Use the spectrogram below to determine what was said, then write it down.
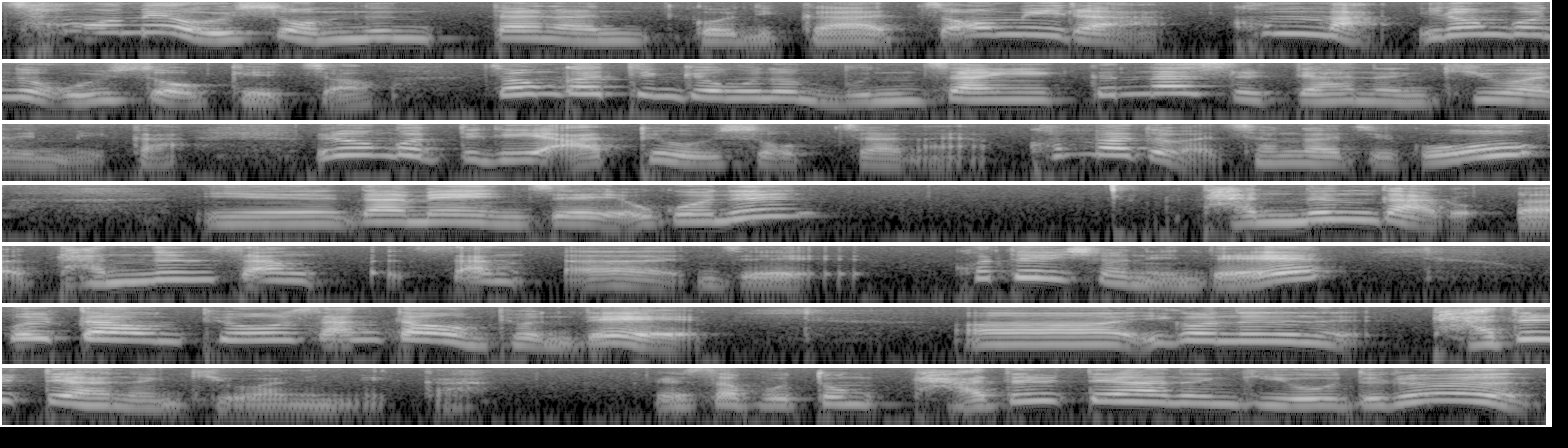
처음에 올 수 없는다는 거니까 점이라 콤마 이런 거는 올 수 없겠죠. 점 같은 경우는 문장이 끝났을 때 하는 기호 아닙니까? 이런 것들이 앞에 올 수 없잖아요. 콤마도 마찬가지고 예, 그다음에 이제 요거는 닫는 가로 어, 닫는 쌍, 쌍 어, 이제 커테이션인데 홀다운표 쌍다운표인데 어, 이거는 닫을 때 하는 기호 아닙니까? 그래서 보통 닫을 때 하는 기호들은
